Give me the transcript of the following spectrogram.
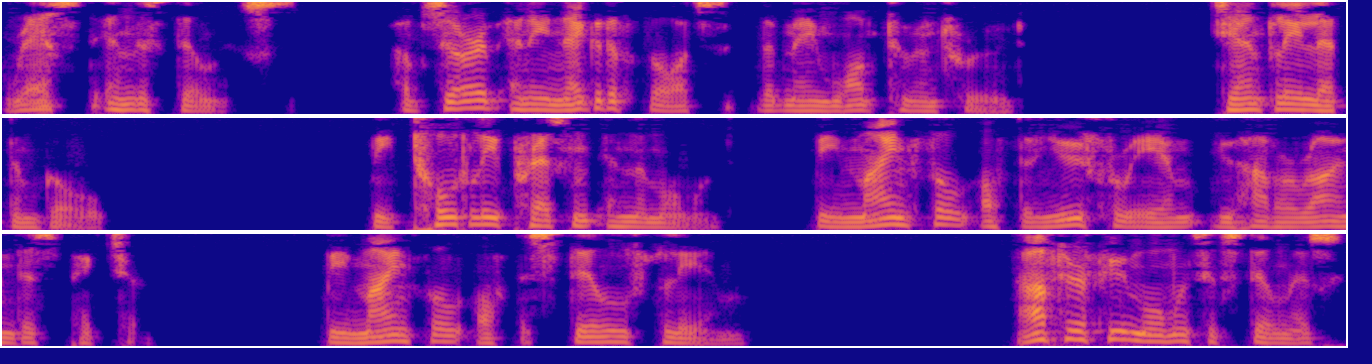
Rest in the stillness. Observe any negative thoughts that may want to intrude. Gently let them go. Be totally present in the moment. Be mindful of the new frame you have around this picture. Be mindful of the still flame. After a few moments of stillness,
